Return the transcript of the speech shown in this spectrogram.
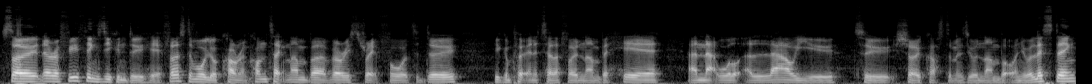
So there are a few things you can do here. First of all, your current contact number, very straightforward to do. You can put in a telephone number here and that will allow you to show customers your number on your listing.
